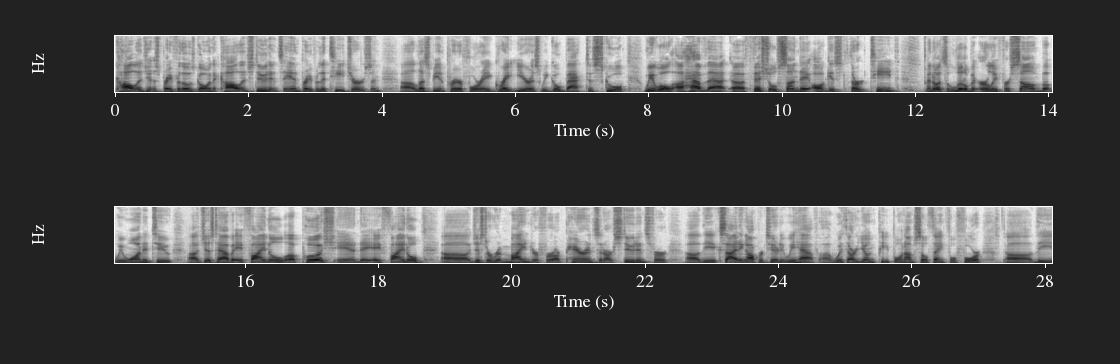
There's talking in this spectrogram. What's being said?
colleges. Pray for those going to college students and pray for the teachers. And uh, let's be in prayer for a great year as we go back to school. We will uh, have that uh, official Sunday, August 13th. I know it's a little bit early for some, but we wanted to uh, just have a final uh, push and a, a final, uh, just a reminder for our parents and our students for uh, the exciting opportunity we have uh, with our young people. And I'm so thankful for uh, the,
